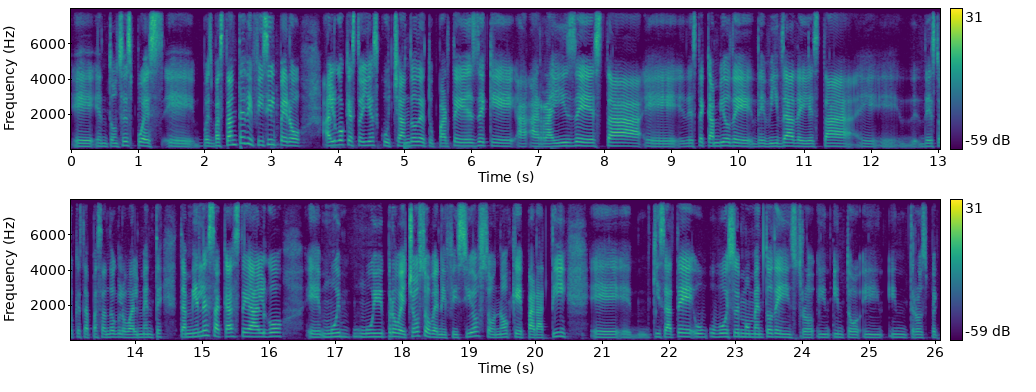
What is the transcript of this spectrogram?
Eh, entonces, pues, eh, pues bastante difícil, pero algo que estoy escuchando de tu parte es de que a, raíz de, esta, eh, de este cambio de, vida, de, esta, de, esto que está pasando globalmente, también le sacaste algo muy, muy provechoso, beneficioso, ¿no? Que para ti quizá te hubo ese momento de introspección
